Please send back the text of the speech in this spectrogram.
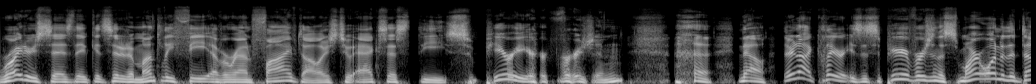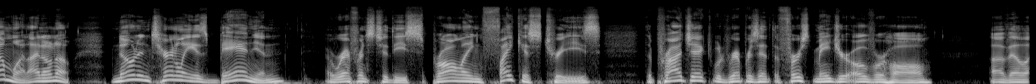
Reuters says they've considered a monthly fee of around $5 to access the superior version. now, they're not clear. Is the superior version the smart one or the dumb one? I don't know. Known internally as Banyan, a reference to the sprawling ficus trees The project would represent the first major overhaul of Alexa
